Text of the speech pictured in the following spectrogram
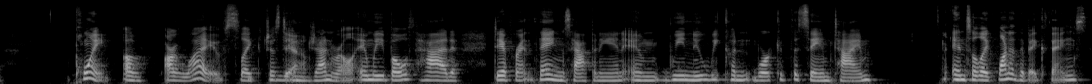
point of our lives, like just yeah. in general. And we both had different things happening and we knew we couldn't work at the same time. And so, like, one of the big things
